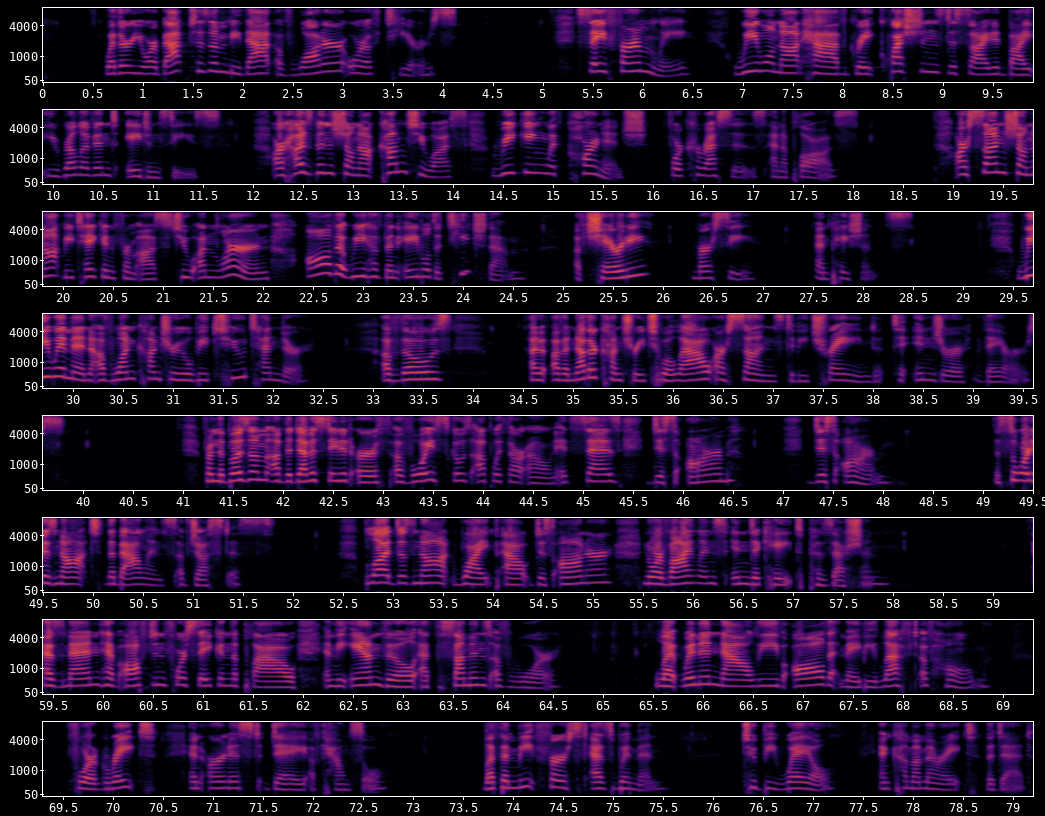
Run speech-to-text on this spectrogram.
whether your baptism be that of water or of tears. Say firmly, we will not have great questions decided by irrelevant agencies our husbands shall not come to us reeking with carnage for caresses and applause. Our sons shall not be taken from us to unlearn all that we have been able to teach them of charity, mercy, and patience. We women of one country will be too tender of those of another country to allow our sons to be trained to injure theirs. From the bosom of the devastated earth, a voice goes up with our own. It says, Disarm, disarm. The sword is not the balance of justice. Blood does not wipe out dishonor, nor violence indicate possession. As men have often forsaken the plow and the anvil at the summons of war, let women now leave all that may be left of home for a great and earnest day of council. Let them meet first as women to bewail and commemorate the dead.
